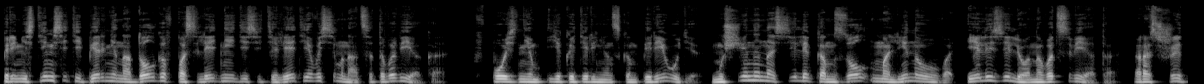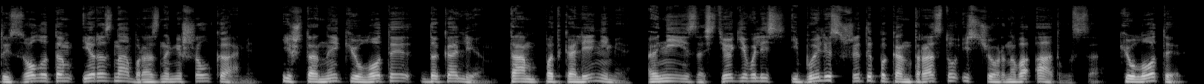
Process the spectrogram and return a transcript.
Переместимся теперь ненадолго в последние десятилетия XVIII века. В позднем Екатерининском периоде мужчины носили камзол малинового или зеленого цвета, расшитый золотом и разнообразными шелками, и штаны-кюлоты до колен. Там, под коленями, они и застегивались и были сшиты по контрасту из черного атласа. Кюлоты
